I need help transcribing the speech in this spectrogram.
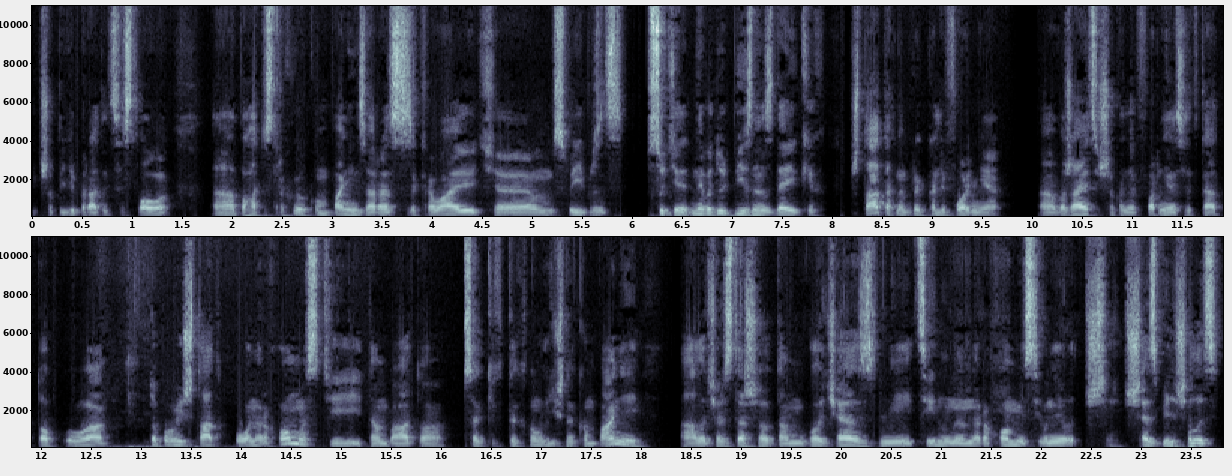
якщо підібрати це слово. Багато страхових компаній зараз закривають е, свої по суті, не ведуть бізнес в деяких штатах, наприклад, Каліфорнія. Вважається, що Каліфорнія це така топова топовий штат по нерухомості, і там багато всяких технологічних компаній. Але через те, що там величезні ціни на нерухомість вони ще збільшились,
